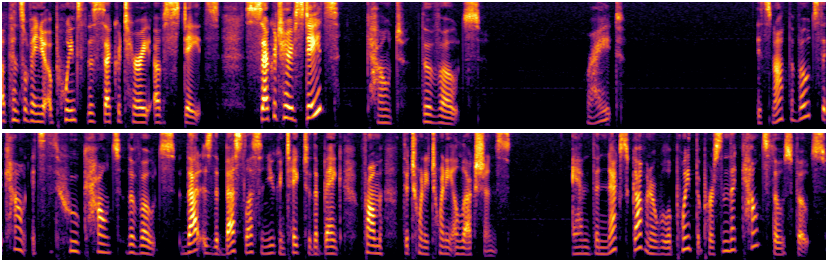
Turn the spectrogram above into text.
of Pennsylvania appoints the Secretary of States. Secretary of States count the votes, right? It's not the votes that count, it's who counts the votes. That is the best lesson you can take to the bank from the 2020 elections. And the next governor will appoint the person that counts those votes,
